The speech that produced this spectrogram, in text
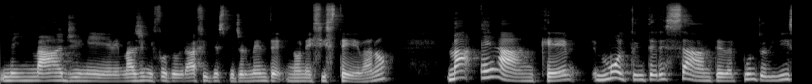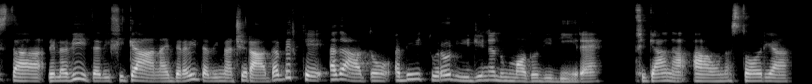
le immagini, le immagini fotografiche specialmente non esistevano ma è anche molto interessante dal punto di vista della vita di Ficana e della vita di Macerata perché ha dato addirittura origine ad un modo di dire. Ficana ha una storia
